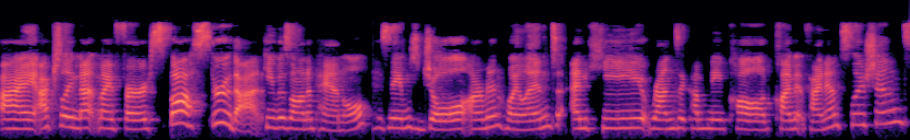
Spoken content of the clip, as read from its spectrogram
I actually met my first boss through that. He was on a panel. His name's Joel Armin Hoyland, and he runs a company called Climate Finance Solutions.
